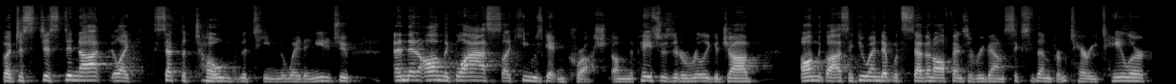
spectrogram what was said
but just just did not like set the tone for the team the way they needed to. And then on the glass, like he was getting crushed. Um, the Pacers did a really good job on the glass. They do end up with seven offensive rebounds, six of them from Terry Taylor.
